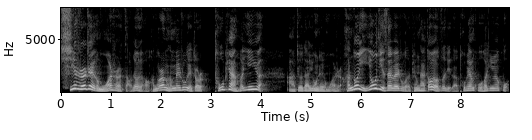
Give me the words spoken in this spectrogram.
其实这个模式早就有，很多人可能没注意，就是图片和音乐啊就在用这个模式。很多以 UGC 为主的平台都有自己的图片库和音乐库，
